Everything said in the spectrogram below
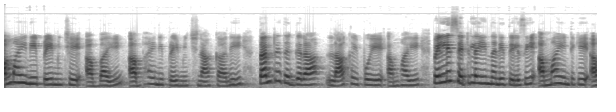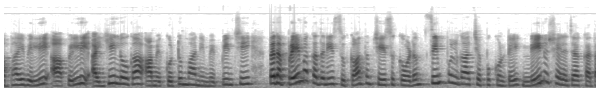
అమ్మాయిని ప్రేమించే అబ్బాయి అబ్బాయిని ప్రేమించినా కానీ తండ్రి దగ్గర లాక్ అయిపోయే అమ్మాయి పెళ్ళి సెటిల్ అయ్యిందని తెలిసి అమ్మాయి ఇంటికి అబ్బాయి వెళ్ళి ఆ పెళ్ళి అయ్యేలోగా ఆమె కుటుంబాన్ని మెప్పించి తన ప్రేమ కథని సుఖాంతం చేసుకోవడం సింపుల్గా చెప్పుకుంటే నేను శైలజ కథ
